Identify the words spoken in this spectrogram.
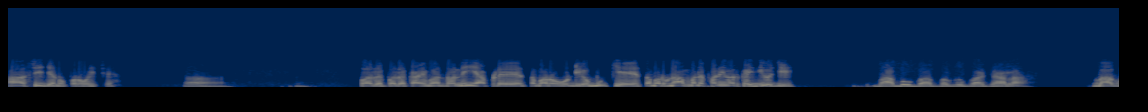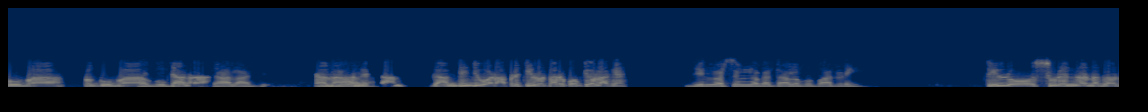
આ સિઝન ઉપર હોય છે. હા. ભલે ભલે કાંઈ વાંધો નહીં આપણે તમારો ઓડિયો મૂકીએ. તમારું નામ મને ફરી વાર કહી દો જી. બાબુભા ભગુભા ઝાલા. બાબુભા ભગુભા ભગુ ઝાલા. ઝાલા અને ગામ ગામ ઝીંઝુવાડા. આપણે જિલ્લો તાલુકો કયો લાગે? જિલ્લો સુરેન્દ્રનગર તાલુકો પાટડી. જિલ્લો સુરેન્દ્રનગર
